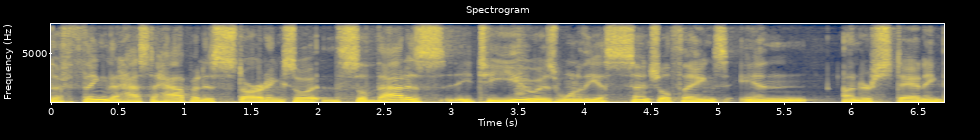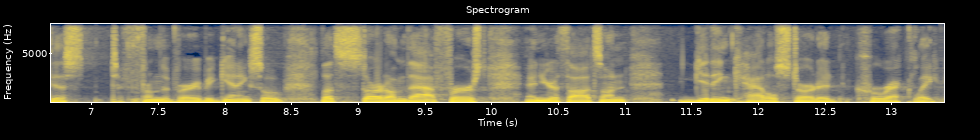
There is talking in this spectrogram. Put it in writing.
the thing that has to happen is starting. So, so that is to you is one of the essential things in understanding this to, from the very beginning. So, let's start on that first, and your thoughts on getting cattle started correctly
